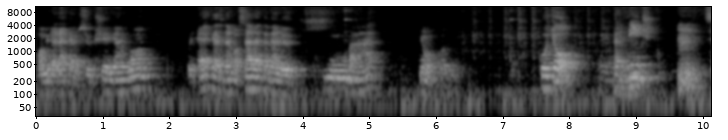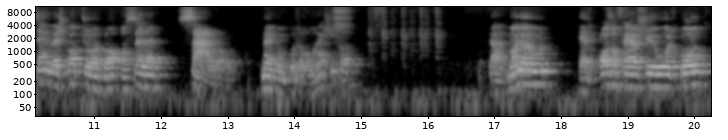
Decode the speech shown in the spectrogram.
amire nekem szükségem van, hogy elkezdem a szelepen elő himbát nyomkodni. Kotyog? Tehát nincs szerves kapcsolatban a szelep szárral. Megnyomkodom a másikat. Tehát magyarul ez az a felső holdpont,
